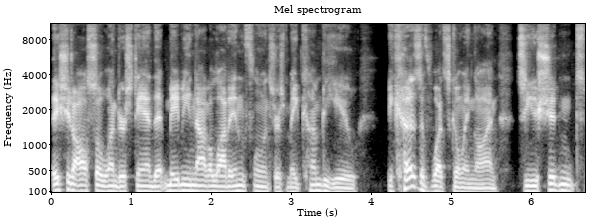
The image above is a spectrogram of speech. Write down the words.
they should also understand that maybe not a lot of influencers may come to you because of what's going on. So you shouldn't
